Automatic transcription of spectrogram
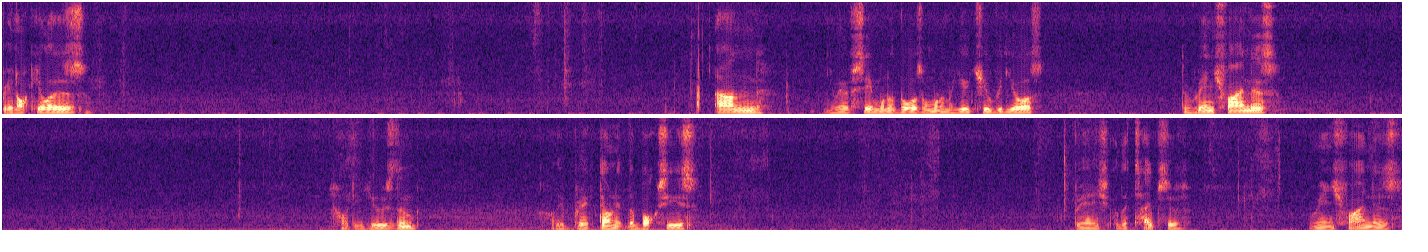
binoculars and you may have seen one of those on one of my YouTube videos. The rangefinders. How to use them? How they break down into the boxes. Various other types of rangefinders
